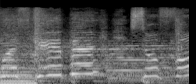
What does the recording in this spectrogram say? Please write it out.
What's keeping so far?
